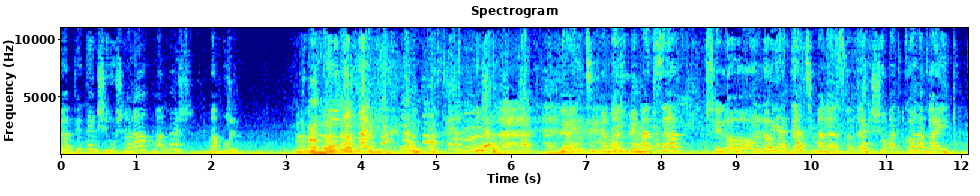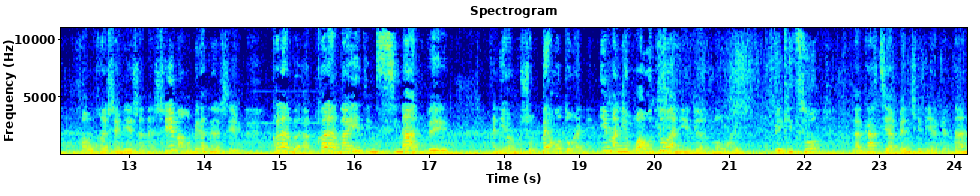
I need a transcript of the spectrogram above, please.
והפתק שהוא שלח, ממש מבול. והייתי ממש במצב שלא לא ידעתי מה לעשות. אני שומעת כל הבית, ברוך השם יש אנשים, הרבה אנשים. כל, הב... כל הבית עם שנאת, ואני שובר אותו, אם אני רואה אותו, אני אומרת. בקיצור, לקחתי הבן שלי הקטן,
